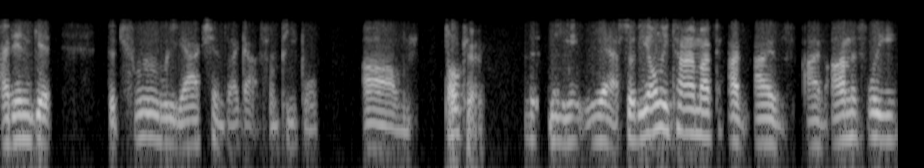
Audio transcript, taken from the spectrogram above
I didn't get the true reactions I got from people. Um, okay. The, the, yeah. So the only time I've I've I've, I've honestly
